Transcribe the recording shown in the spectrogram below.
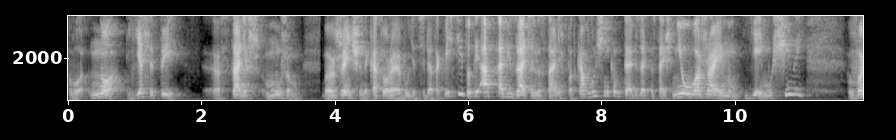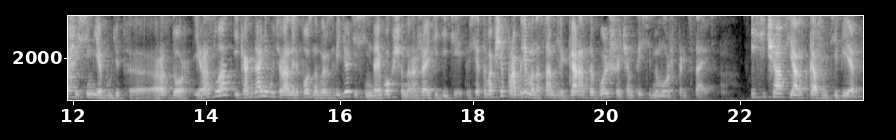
вот, но если ты э, станешь мужем женщины, которая будет себя так вести, то ты обязательно станешь подкаблучником, ты обязательно станешь неуважаемым ей мужчиной, в вашей семье будет э, раздор и разлад, и когда-нибудь, рано или поздно, вы разведетесь, и, не дай бог, еще нарожаете детей. То есть это вообще проблема, на самом деле, гораздо большая, чем ты себе можешь представить. И сейчас я расскажу тебе,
